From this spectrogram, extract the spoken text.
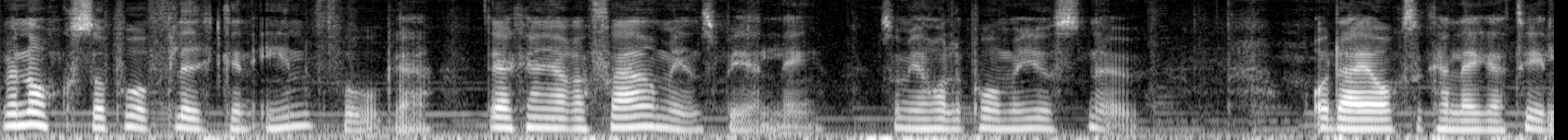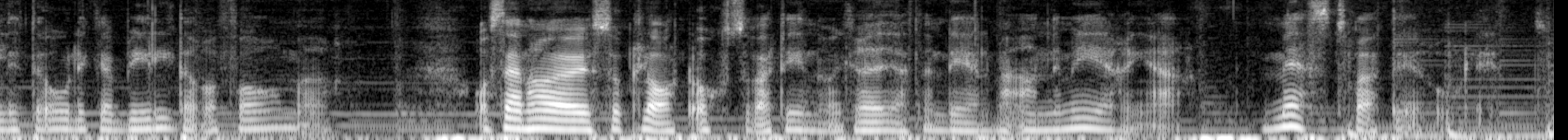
Men också på fliken Infoga, där jag kan göra skärminspelning, som jag håller på med just nu. Och där jag också kan lägga till lite olika bilder och former. Och sen har jag ju såklart också varit inne och grejat en del med animeringar. Mest för att det är roligt.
